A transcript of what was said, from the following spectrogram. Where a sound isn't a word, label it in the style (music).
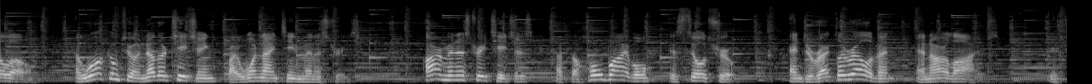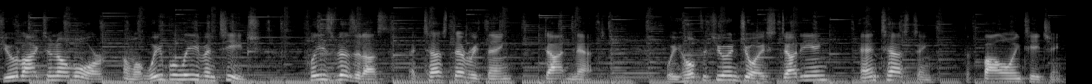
Hello, and welcome to another teaching by 119 Ministries. Our ministry teaches that the whole Bible is still true and directly relevant in our lives. If you would like to know more on what we believe and teach, please visit us at testeverything.net. We hope that you enjoy studying and testing the following teaching.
